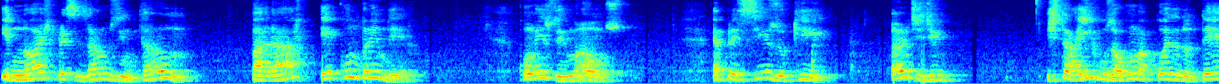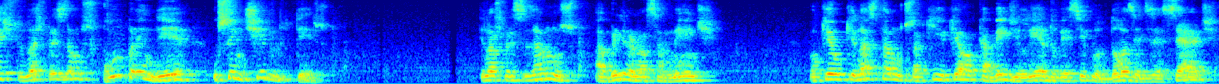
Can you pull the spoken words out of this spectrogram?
E nós precisamos então parar e compreender. Com isso, irmãos, é preciso que antes de extrairmos alguma coisa do texto, nós precisamos compreender o sentido do texto. E nós precisamos abrir a nossa mente porque o que nós estamos aqui, o que eu acabei de ler do versículo 12 a 17,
